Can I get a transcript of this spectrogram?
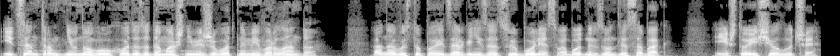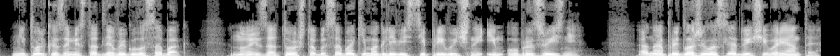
и Центром дневного ухода за домашними животными в Орландо. Она выступает за организацию более свободных зон для собак. И что еще лучше, не только за места для выгула собак, но и за то, чтобы собаки могли вести привычный им образ жизни. Она предложила следующие варианты.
